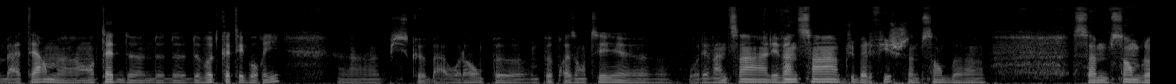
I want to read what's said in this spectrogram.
bah, à terme en tête de, votre catégorie, euh, puisque bah, voilà, on peut, présenter les 25, les 25 plus belles fiches, ça me semble,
